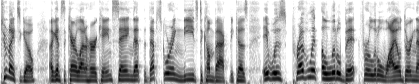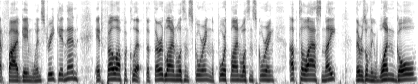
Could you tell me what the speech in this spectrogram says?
two nights ago against the Carolina Hurricanes, saying that the depth scoring needs to come back because it was prevalent a little bit for a little while during that five game win streak, and then it fell off a cliff. The third line wasn't scoring, the fourth line wasn't scoring. Up to last night, there was only one goal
